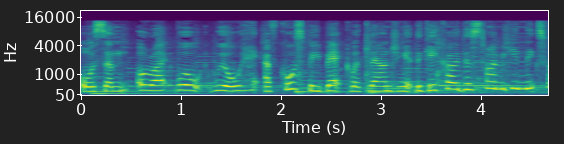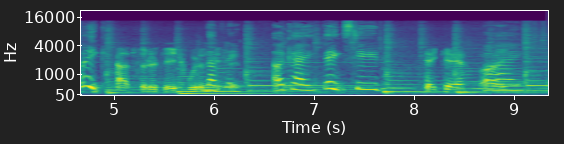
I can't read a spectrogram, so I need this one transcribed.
Awesome. All right. Well, we'll, of course, be back with Lounging at the Gecko this time again next week. Absolutely. Wouldn't Lovely. Okay. Thanks, Ted. Take care. Bye.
